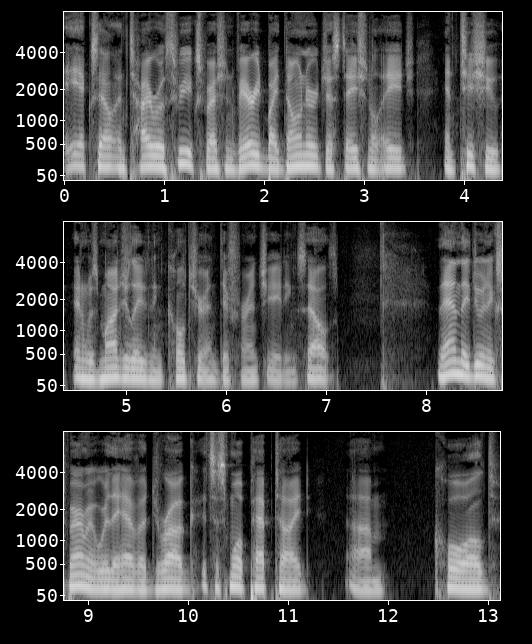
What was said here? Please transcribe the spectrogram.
AXL and Tyro3 expression varied by donor, gestational age, and tissue and was modulated in culture and differentiating cells. Then they do an experiment where they have a drug. It's a small peptide um, called,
